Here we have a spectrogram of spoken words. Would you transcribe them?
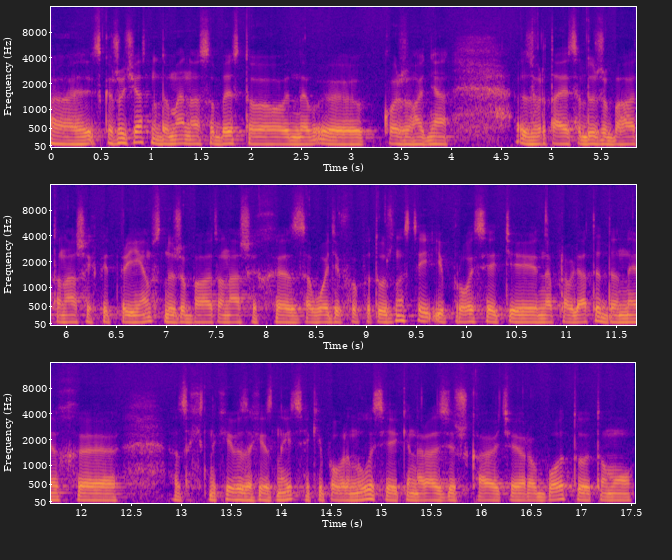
Е, Скажу чесно, до мене особисто е, кожного дня звертається дуже багато наших підприємств, дуже багато наших е, заводів і потужностей і просять направляти до них захисників і захисниць, які повернулися, які наразі шукають роботу. Тому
